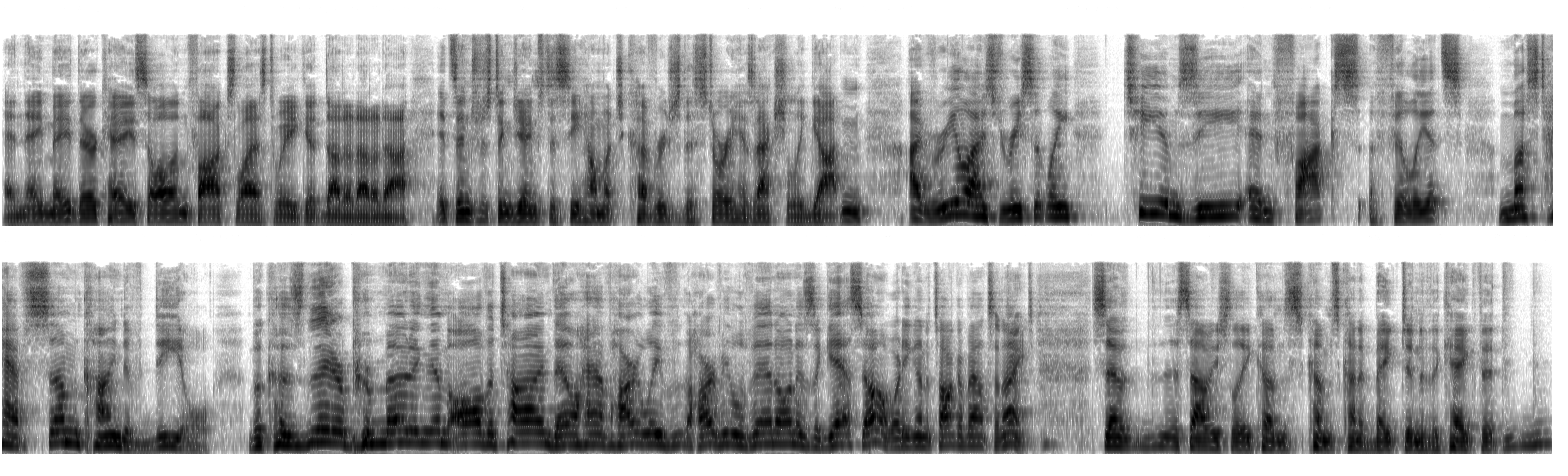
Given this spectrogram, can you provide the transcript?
and they made their case on Fox last week at da da da da da. It's interesting, James, to see how much coverage this story has actually gotten. I've realized recently TMZ and Fox affiliates must have some kind of deal because they're promoting them all the time. They'll have Harley, Harvey Levin on as a guest. Oh, what are you going to talk about tonight? So this obviously comes comes kind of baked into the cake that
